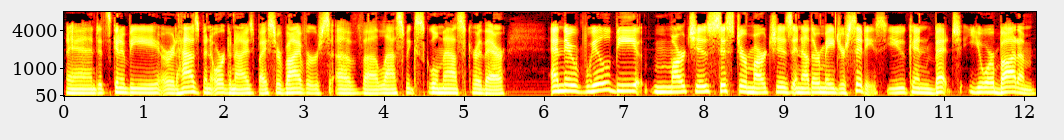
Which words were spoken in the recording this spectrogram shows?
And it's going to be, or it has been organized by survivors of uh, last week's school massacre there. And there will be marches, sister marches in other major cities. You can bet your bottom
